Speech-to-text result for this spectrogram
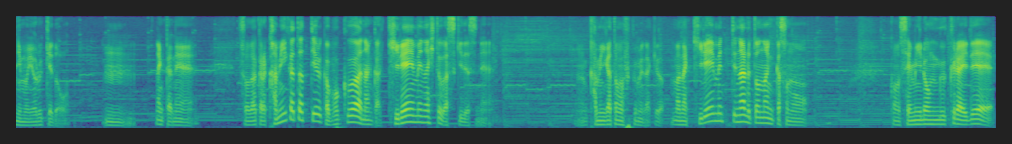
にもよるけど、うん。なんかね、そう、だから髪型っていうよりか僕はなんか綺麗めな人が好きですね。うん、髪型も含めだけど。まあ綺麗めってなるとなんかその、このセミロングくらいで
